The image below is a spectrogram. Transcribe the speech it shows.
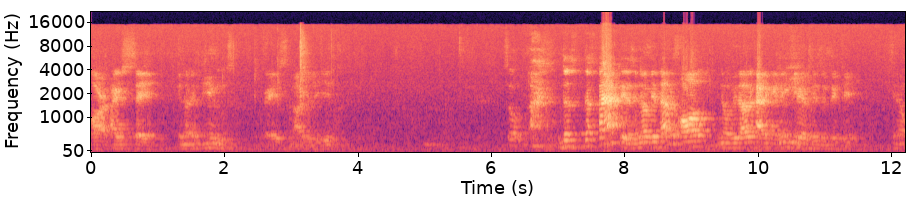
or I say, you know, abuse, right? It's not really used. So the, the fact is, you know, without all, you know, without having any clear visibility, you know,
